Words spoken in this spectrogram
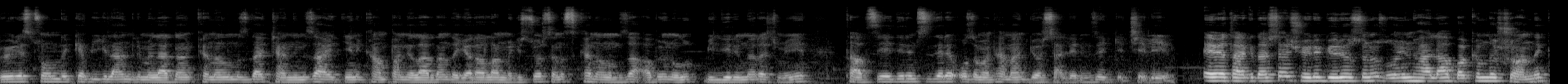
Böyle son dakika bilgilendirmelerden kanalımızda kendimize ait yeni kampanyalardan da yararlanmak istiyorsanız kanalımıza abone olup bildirimler açmayı tavsiye ederim sizlere. O zaman hemen görsellerimize geçelim. Evet arkadaşlar şöyle görüyorsunuz oyun hala bakımda şu anlık.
